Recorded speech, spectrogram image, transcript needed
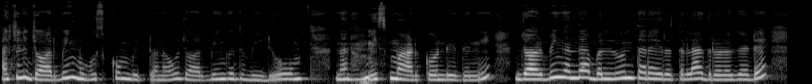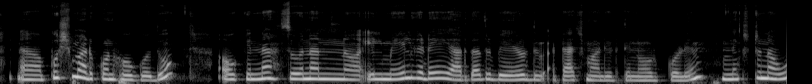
ಆ್ಯಕ್ಚುಲಿ ಜಾರ್ಬಿಂಗ್ ಮುಗಿಸ್ಕೊಂಬಿಟ್ಟು ನಾವು ಜಾರ್ಬಿಂಗದು ವಿಡಿಯೋ ನಾನು ಮಿಸ್ ಮಾಡ್ಕೊಂಡಿದ್ದೀನಿ. ಜಾರ್ಬಿಂಗ್ ಅಂದರೆ ಆ ಬಲ್ಲೂನ್ ಥರ ಇರುತ್ತಲ್ಲ, ಅದರೊಳಗಡೆ ಪುಷ್ ಮಾಡ್ಕೊಂಡು ಹೋಗೋದು. ಓಕೆನಾ ಸೊ ನಾನು ಇಲ್ಲಿ ಮೇಲ್ಗಡೆ ಯಾರ್ದಾದ್ರೂ ಬೇರೆಯವ್ರದ್ದು ಅಟ್ಯಾಚ್ ಮಾಡಿರ್ತೀನಿ, ನೋಡ್ಕೊಳ್ಳಿ. ನೆಕ್ಸ್ಟು ನಾವು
